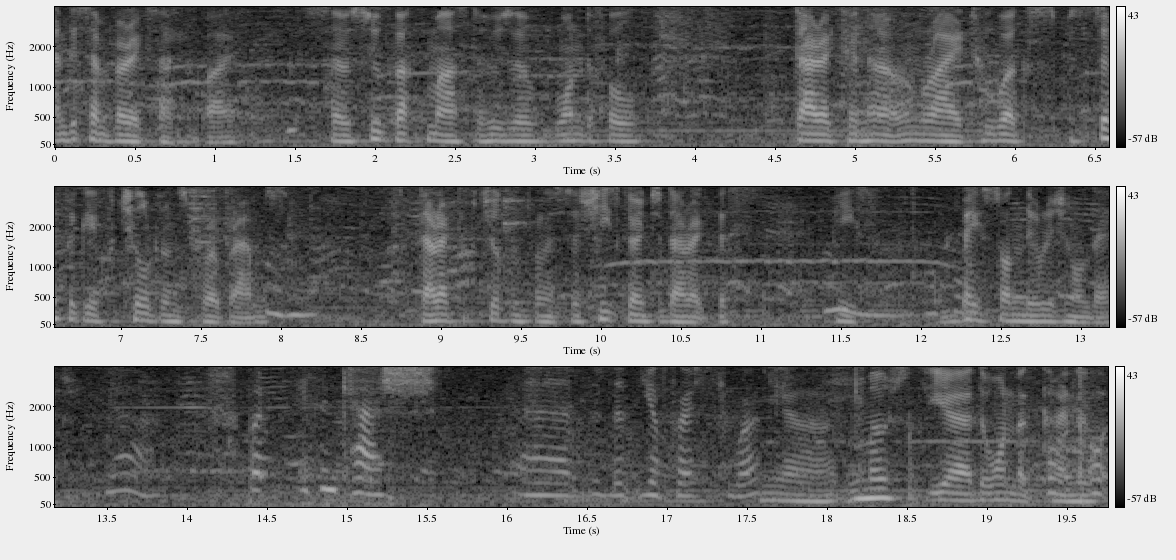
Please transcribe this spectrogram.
And this I'm very excited by. So Sue Buckmaster, who's a wonderful director in her own right, who works specifically for children's programs, director for children's programs. So she's going to direct this piece Okay. based on the original Desh. Yeah. But isn't Kaash uh, the, your first work? Yeah, most yeah, the one that kind or, of or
